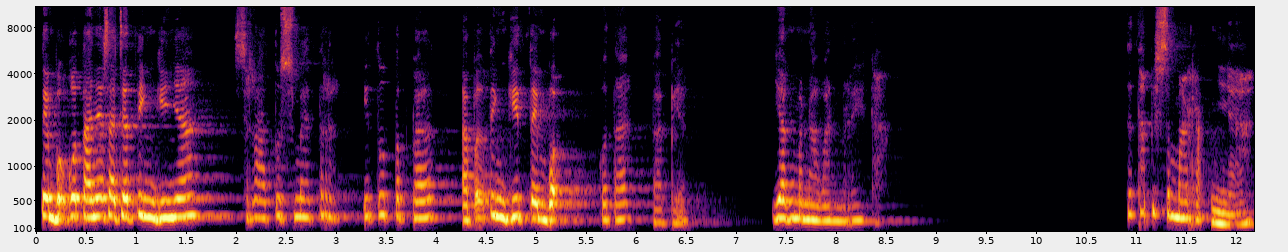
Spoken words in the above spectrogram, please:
Tembok kotanya saja tingginya 100 meter. Itu tebal apa tinggi tembok kota Babel yang menawan mereka. Tetapi semaraknya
